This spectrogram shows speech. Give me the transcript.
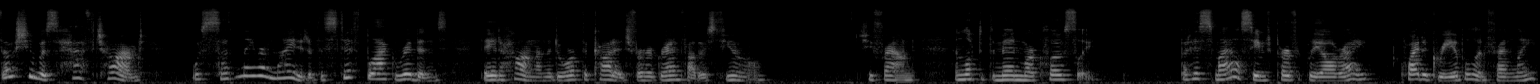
though she was half charmed, was suddenly reminded of the stiff black ribbons they had hung on the door of the cottage for her grandfather's funeral. She frowned and looked at the man more closely. But his smile seemed perfectly all right, quite agreeable and friendly.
